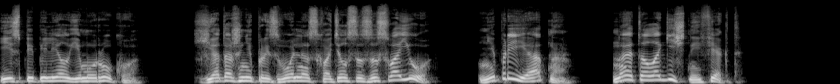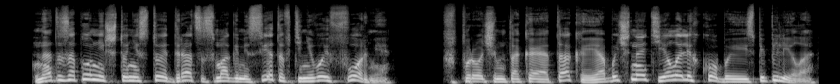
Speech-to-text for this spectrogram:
и испепелил ему руку. Я даже непроизвольно схватился за свою. Неприятно, но это логичный эффект. Надо запомнить, что не стоит драться с магами света в теневой форме. Впрочем, такая атака и обычное тело легко бы испепелила,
